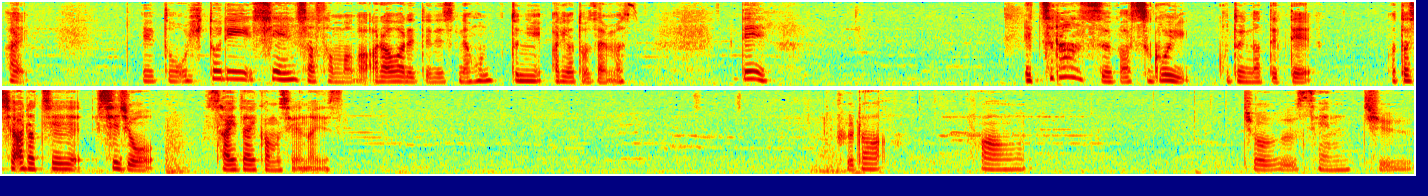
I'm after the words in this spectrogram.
はい。えっ、ー、とお一人支援者様が現れてですね本当にありがとうございます。で閲覧数がすごいことになってて私アラチェ史上最大かもしれないですプラファン挑戦中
